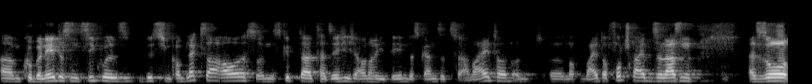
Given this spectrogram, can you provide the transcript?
Ähm, Kubernetes und SQL sieht ein bisschen komplexer aus und es gibt da tatsächlich auch noch Ideen, das Ganze zu erweitern und äh, noch weiter fortschreiten zu lassen. Also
